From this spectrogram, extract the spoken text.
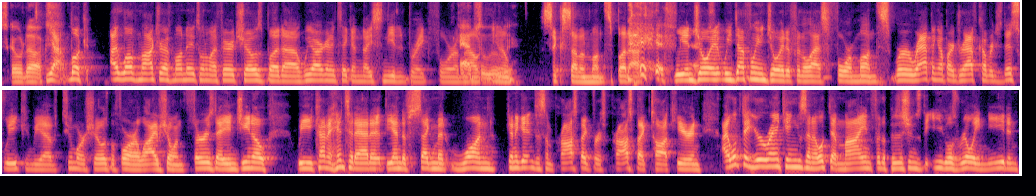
Let's go Ducks. Yeah, look, I love Mock Draft Monday. It's one of my favorite shows, but uh, we are going to take a nice needed break for about Absolutely. you know six seven months. But uh, we enjoyed it. We definitely enjoyed it for the last four months. We're wrapping up our draft coverage this week, and we have two more shows before our live show on Thursday. And Gino, we kind of hinted at it at the end of segment one. Going to get into some prospect versus prospect talk here. And I looked at your rankings and I looked at mine for the positions the Eagles really need. And,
